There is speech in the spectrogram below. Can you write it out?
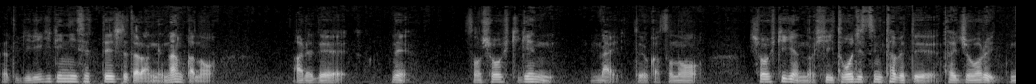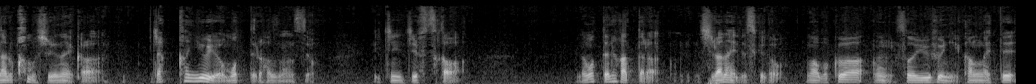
だってギリギリに設定してたらね、なんかの、あれで、ね、その消費期限内というかその消費期限の日当日に食べて体調悪いってなるかもしれないから、若干猶予を持ってるはずなんですよ。1日2日は。持ってなかったら知らないですけど、まあ僕は、うん、そういう風に考えて、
